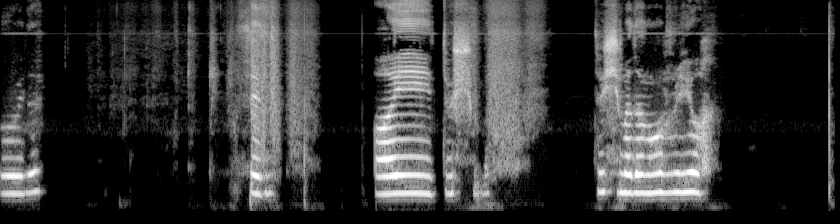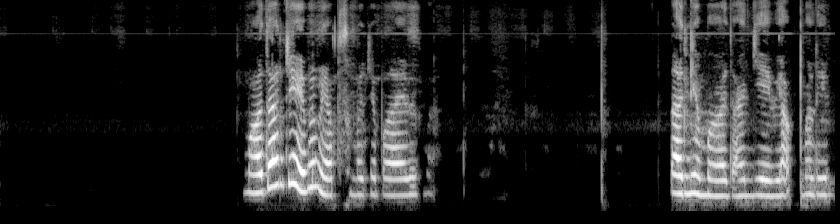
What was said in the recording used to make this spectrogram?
böyle? Senin. Ay düşme. Düşmeden olmuyor. Madenci evi mi yapsam acaba evime? Bence madenci ev yapmalıyım.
